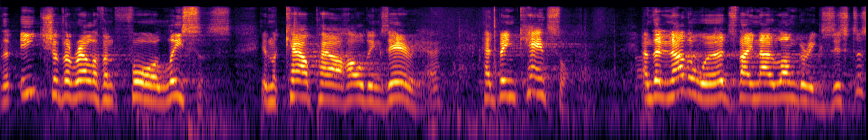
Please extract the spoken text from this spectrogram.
that each of the relevant four leases in the Cow Power Holdings area had been cancelled, and that, in other words, they no longer existed,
